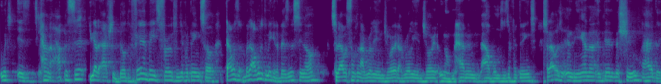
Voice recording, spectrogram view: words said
which is kind of opposite. You got to actually build a fan base first and different things. So that was, but I wanted to make it a business, you know. So that was something I really enjoyed. I really enjoyed, you know, having albums and different things. So that was in Indiana, and then the shoe. I had the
